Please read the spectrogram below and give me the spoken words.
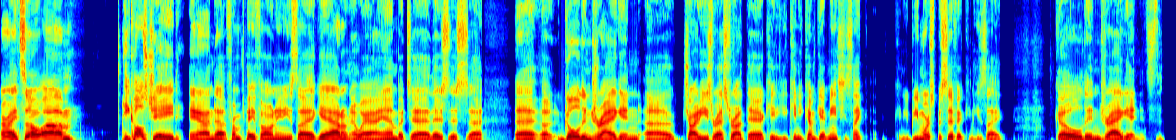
right, so um, he calls Jade and uh, from a payphone, and he's like, "Yeah, I don't know where I am, but uh, there's this uh, uh, Golden Dragon uh, Chinese restaurant there. Can you, can you come get me?" And she's like, "Can you be more specific?" And he's like, "Golden Dragon. It's the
